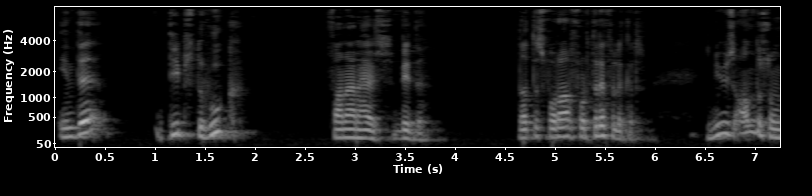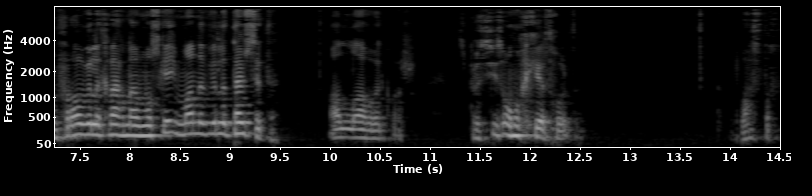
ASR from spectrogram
In de diepste hoek van haar huis bidden. Dat is voor haar voortreffelijker. Nu is het andersom. Vrouwen willen graag naar de moskee, mannen willen thuis zitten. Allahu Akbar. Het is precies omgekeerd geworden. Lastig.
